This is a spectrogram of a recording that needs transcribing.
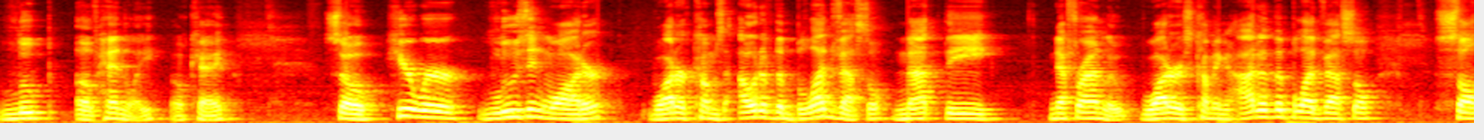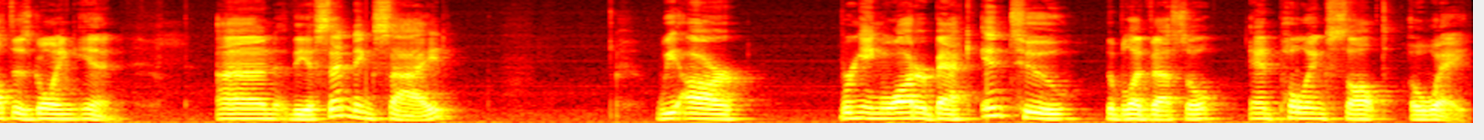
loop of Henle, okay? So here we're losing water. Water comes out of the blood vessel, not the nephron loop. Water is coming out of the blood vessel. Salt is going in. On the ascending side, we are bringing water back into the blood vessel and pulling salt away.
